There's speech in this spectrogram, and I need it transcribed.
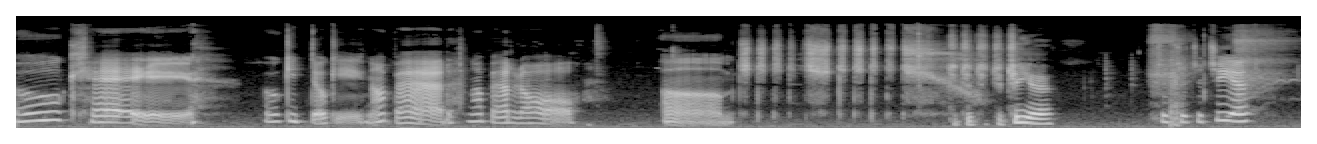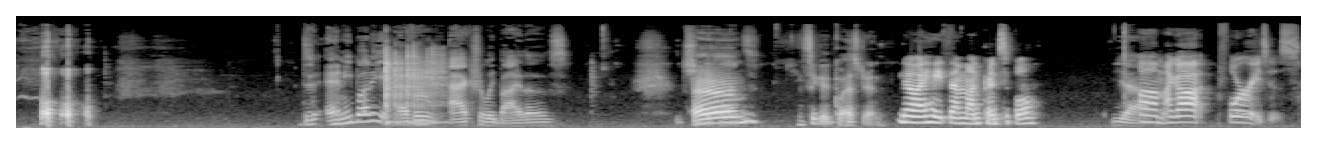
Okay. Okie dokie. Not bad. Not bad at all. Um. Chia. Chia. Did anybody ever actually buy those? Cheetah? Um, that's a good question. No, I hate them on principle. Yeah. Um, I got four raises.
